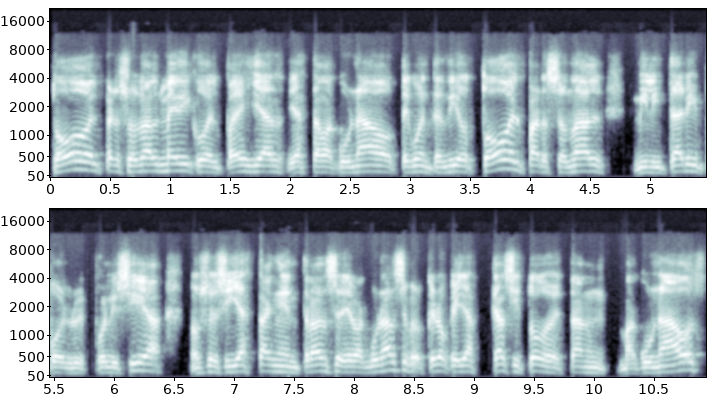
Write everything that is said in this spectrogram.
todo el personal médico del país ya, ya está vacunado, tengo entendido, todo el personal militar y policía, no sé si ya están en trance de vacunarse, pero creo que ya casi todos están vacunados.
